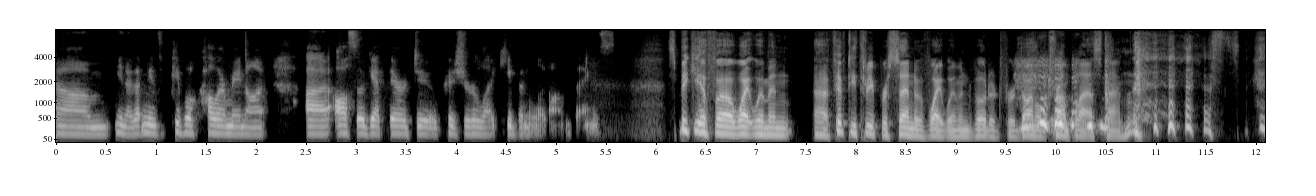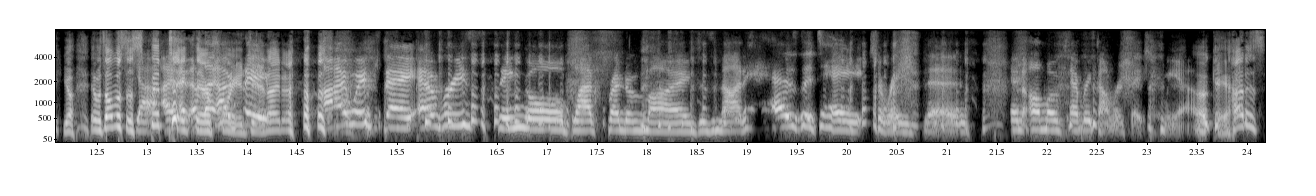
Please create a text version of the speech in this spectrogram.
um, you know, that means people of color may not uh, also get their due because you're like keeping a lid on things. Speaking of uh, white women, uh, 53% of white women voted for Donald Trump last time. yeah, it was almost a yeah, spit take I, there I, for I you, Jen. I, I would say every single black friend of mine does not hesitate to raise this in almost every conversation we have. Okay, how does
